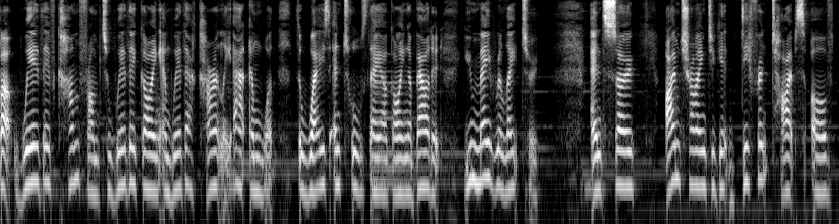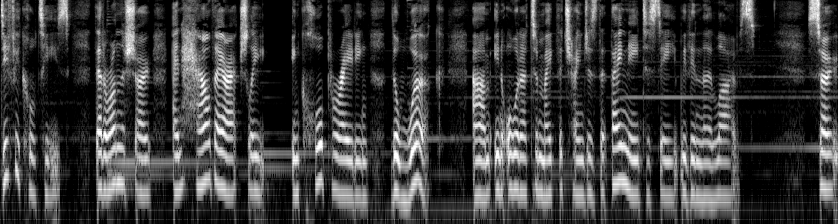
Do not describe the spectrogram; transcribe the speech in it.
but where they've come from to where they're going and where they're currently at and what the ways and tools they are going about it, you may relate to. And so I'm trying to get different types of difficulties that are on the show and how they are actually incorporating the work um, in order to make the changes that they need to see within their lives. So,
